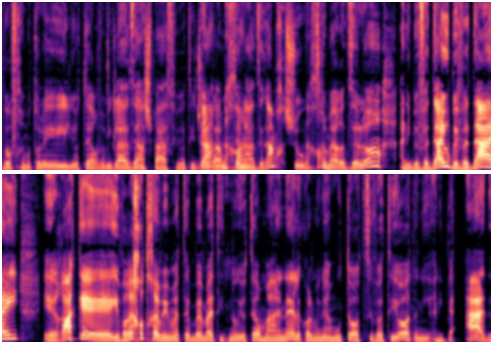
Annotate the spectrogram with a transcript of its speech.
והופכים אותו ליעיל יותר, ובגלל זה ההשפעה הסביבתית שלו גם נכון, קטנה, זה גם חשוב. נכון. זאת אומרת, זה לא, אני בוודאי ובוודאי אה, רק אברך אה, אתכם אם אתם באמת תיתנו יותר מענה לכל מיני עמותות סביבתיות, אני, אני בעד.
